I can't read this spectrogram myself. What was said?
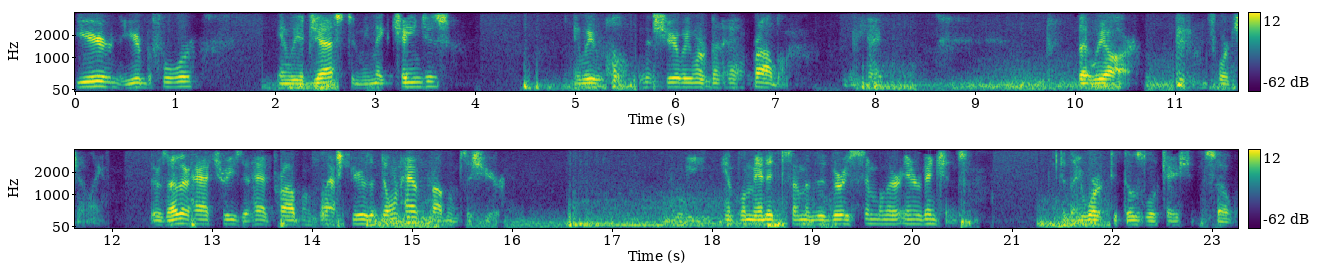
year, the year before, and we adjust and we make changes. And we were hoping this year we weren't going to have a problem. Okay? But we are, unfortunately. There's other hatcheries that had problems last year that don't have problems this year. We implemented some of the very similar interventions. And they worked at those locations. So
